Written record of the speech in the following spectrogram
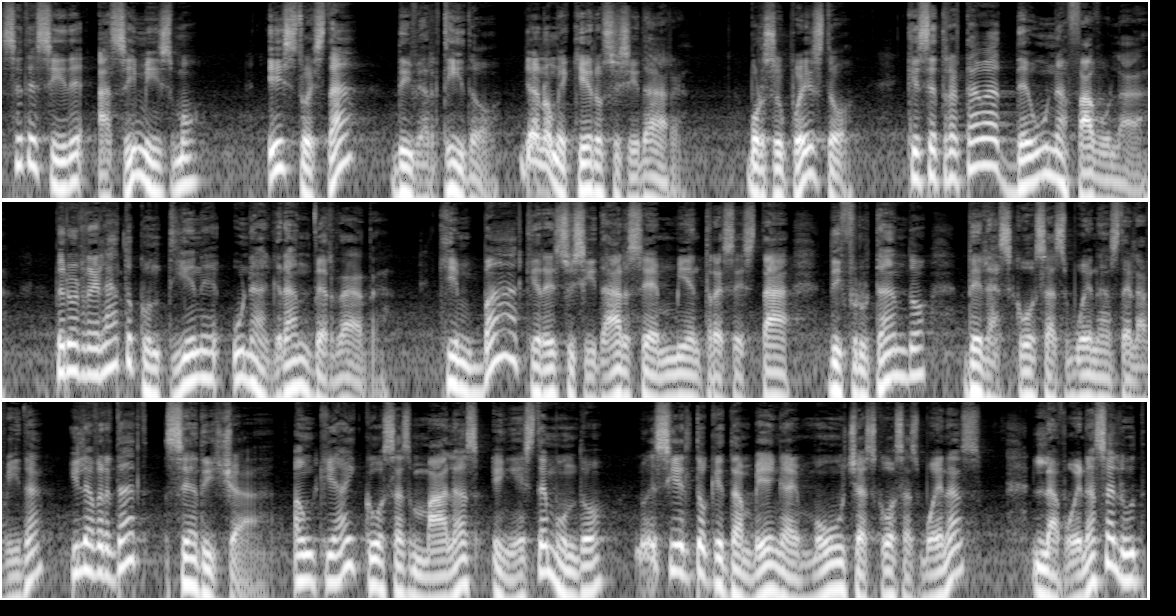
se decide a sí mismo, esto está divertido, ya no me quiero suicidar. Por supuesto que se trataba de una fábula, pero el relato contiene una gran verdad. ¿Quién va a querer suicidarse mientras está disfrutando de las cosas buenas de la vida? Y la verdad sea dicha, aunque hay cosas malas en este mundo, ¿no es cierto que también hay muchas cosas buenas? La buena salud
